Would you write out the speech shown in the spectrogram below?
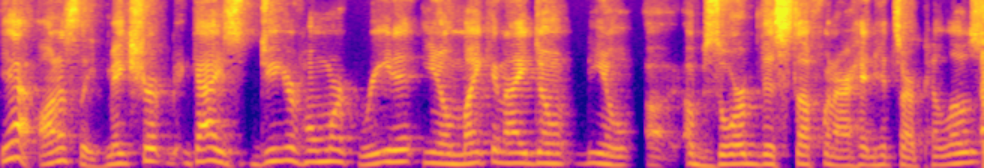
Yeah, honestly, make sure, guys, do your homework, read it. You know, Mike and I don't, you know, uh, absorb this stuff when our head hits our pillows.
